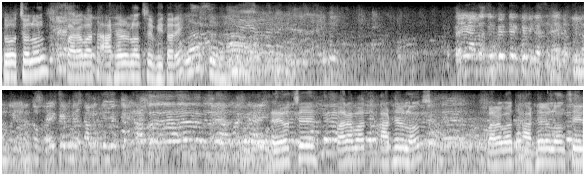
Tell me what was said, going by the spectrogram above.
তো চলুন পারাবাদ আঠারো লঞ্চের ভিতরে। হচ্ছে পারাবাদ আঠেরো লঞ্চ। পারাবাদ আঠেরো লঞ্চের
